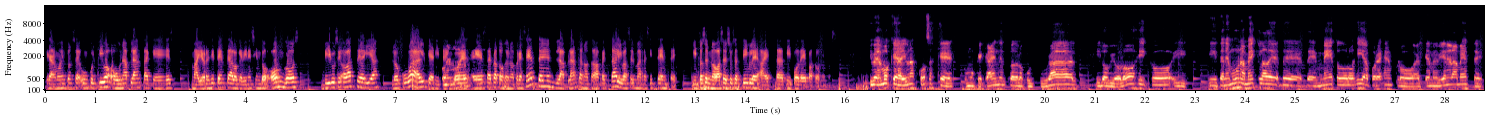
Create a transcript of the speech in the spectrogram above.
Creamos entonces un cultivo o una planta que es mayor resistente a lo que viene siendo hongos, virus o bacterias, lo cual que si tengo e-, ese patógeno presente, la planta no se va a afectar y va a ser más resistente. Y entonces no va a ser susceptible a este tipo de patógenos y vemos que hay unas cosas que como que caen dentro de lo cultural y lo biológico y, y tenemos una mezcla de, de, metodología, por ejemplo, el que me viene a la mente,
